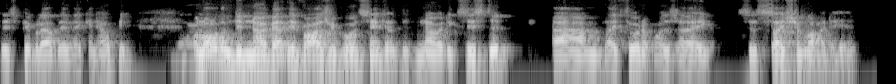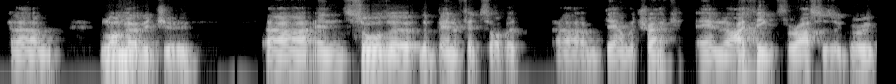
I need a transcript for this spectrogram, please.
there's people out there that can help you. Yeah. A lot of them didn't know about the advisory board centre, didn't know it existed. Um, they thought it was a sensational idea um, long overdue, uh, and saw the, the benefits of it um, down the track. And I think for us as a group,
